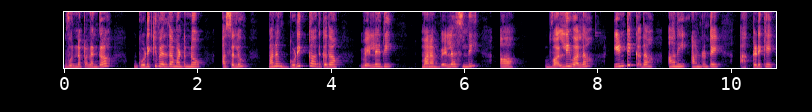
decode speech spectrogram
ఉన్న పలంగా గుడికి వెళ్దామంటున్నావు. అసలు మనం గుడికి కాదు కదా వెళ్ళేది. మనం వెళ్ళాల్సింది ఆ వల్లి వల్ల ఇంటికి కదా అని అంటుంటే అక్కడికే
